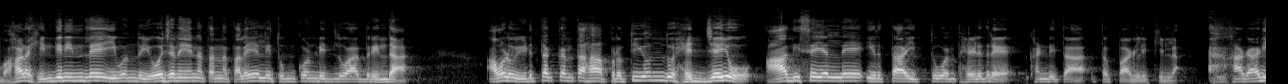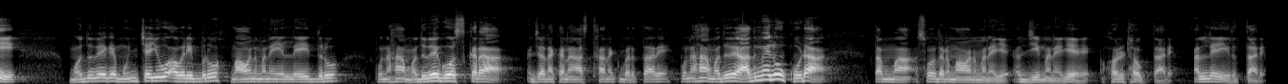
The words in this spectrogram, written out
ಬಹಳ ಹಿಂದಿನಿಂದಲೇ ಈ ಒಂದು ಯೋಜನೆಯನ್ನು ತನ್ನ ತಲೆಯಲ್ಲಿ ತುಂಬಿಕೊಂಡಿದ್ಲು. ಆದ್ದರಿಂದ ಅವಳು ಇಡ್ತಕ್ಕಂತಹ ಪ್ರತಿಯೊಂದು ಹೆಜ್ಜೆಯೂ ಆ ದಿಸೆಯಲ್ಲೇ ಇರ್ತಾ ಇತ್ತು ಅಂತ ಹೇಳಿದರೆ ಖಂಡಿತ ತಪ್ಪಾಗಲಿಕ್ಕಿಲ್ಲ. ಹಾಗಾಗಿ ಮದುವೆಗೆ ಮುಂಚೆಯೂ ಅವರಿಬ್ಬರು ಮಾವನ ಮನೆಯಲ್ಲೇ ಇದ್ದರು ಪುನಃ ಮದುವೆಗೋಸ್ಕರ ಜನಕನ ಆಸ್ಥಾನಕ್ಕೆ ಬರ್ತಾರೆ. ಪುನಃ ಮದುವೆ ಆದಮೇಲೂ ಕೂಡ ತಮ್ಮ ಸೋದರ ಮಾವನ ಮನೆಗೆ, ಅಜ್ಜಿ ಮನೆಗೆ ಹೊರಟು ಹೋಗ್ತಾರೆ. ಅಲ್ಲೇ ಇರ್ತಾರೆ.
